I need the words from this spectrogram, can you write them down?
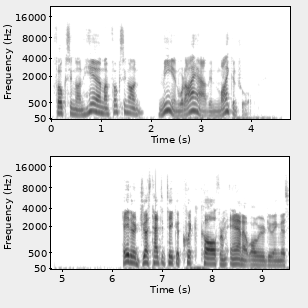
focusing on him, I'm focusing on me and what I have in my control. Hey there, just had to take a quick call from Anna while we were doing this.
